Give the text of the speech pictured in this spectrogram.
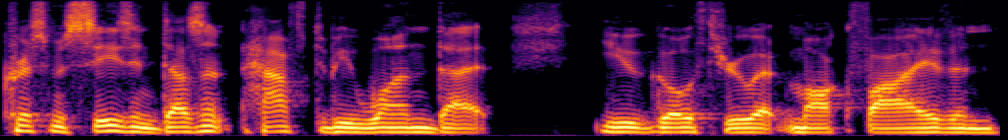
Christmas season doesn't have to be one that you go through at Mach 5 and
